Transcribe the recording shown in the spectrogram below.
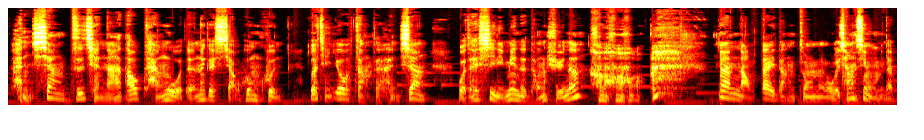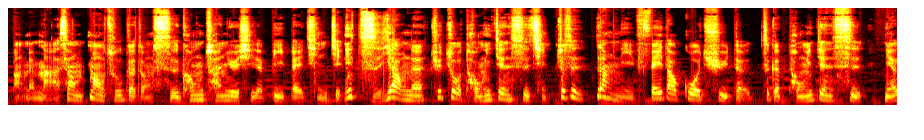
很像之前拿刀砍我的那个小混混，而且又长得很像我在戏里面的同学呢？那脑袋当中呢，我相信我们的榜呢，马上冒出各种时空穿越系的必备情景。你只要呢去做同一件事情，就是让你飞到过去的这个同一件事，你要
